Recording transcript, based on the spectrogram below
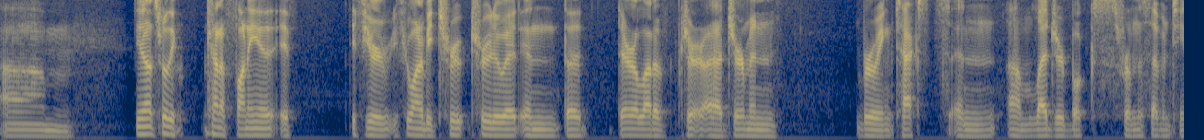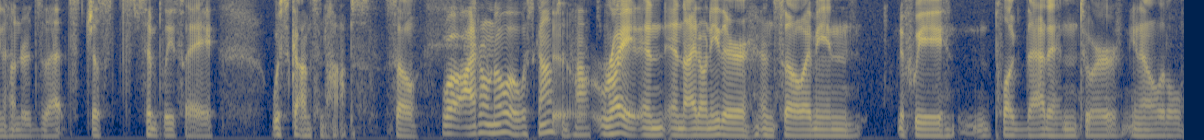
Um, You know, it's really kind of funny if if you're if you want to be true true to it. In the there are a lot of ger- uh, German brewing texts and um, ledger books from the 1700s that just simply say Wisconsin hops. So well, I don't know a Wisconsin hop. right, and and I don't either. And so I mean, if we plugged that into our you know little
